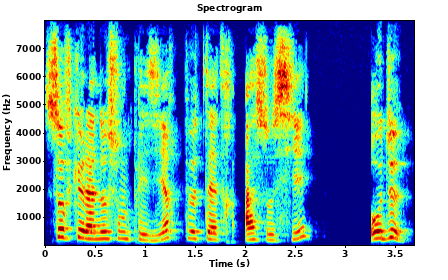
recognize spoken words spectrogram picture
Sauf que la notion de plaisir peut être associée aux deux.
